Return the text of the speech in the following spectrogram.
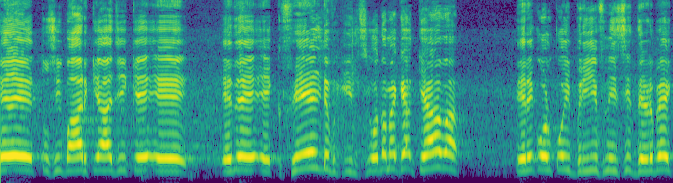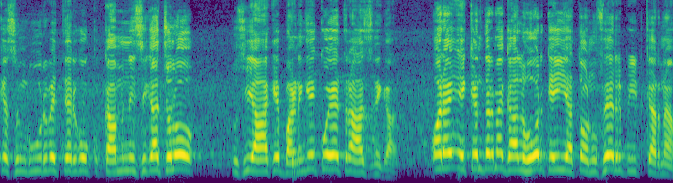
ਕਿ ਤੁਸੀਂ ਬਾਹਰ ਕਿਹਾ ਜੀ ਕਿ ਇਹ ਇਹਦੇ ਇੱਕ ਫੇਲਡ ਵਕੀਲ ਸੀ ਉਹ ਤਾਂ ਮੈਂ ਕਿਹਾ ਕਿਹਾ ਵਾ। ਤੇਰੇ ਕੋਲ ਕੋਈ ਬਰੀਫ ਨਹੀਂ ਸੀ ਦਿੜਵੇ ਕਿ ਸੰਗਰੂਰ ਵਿੱਚ ਤੇਰੇ ਕੋਲ ਕੋਈ ਕੰਮ ਨਹੀਂ ਸੀਗਾ। ਚਲੋ ਤੁਸੀਂ ਆ ਕੇ ਬਣ ਗਏ ਕੋਈ ਇਤਰਾਜ਼ ਨਹੀਂਗਾ ਔਰ ਇੱਕ ਅੰਦਰ ਮੈਂ ਗੱਲ ਹੋਰ ਕਹੀ ਆ ਤੁਹਾਨੂੰ ਫਿਰ ਰਿਪੀਟ ਕਰਨਾ।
